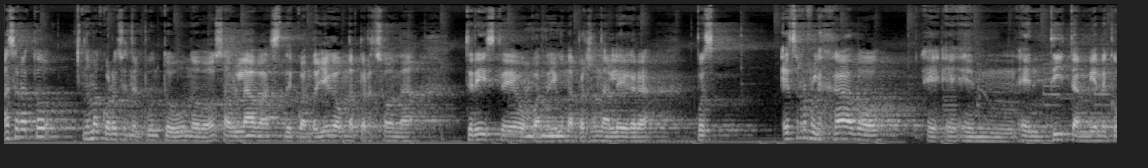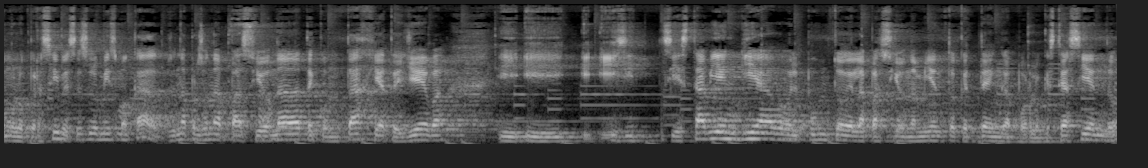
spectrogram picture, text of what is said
Hace rato, no me acuerdo si en el punto 1 o 2 hablabas de cuando llega una persona triste o cuando llega una persona alegre, pues es reflejado eh, eh, en, ti también de cómo lo percibes. Es lo mismo acá. Una persona apasionada te contagia, te lleva y, si, está bien guiado el punto del apasionamiento que tenga por lo que esté haciendo,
